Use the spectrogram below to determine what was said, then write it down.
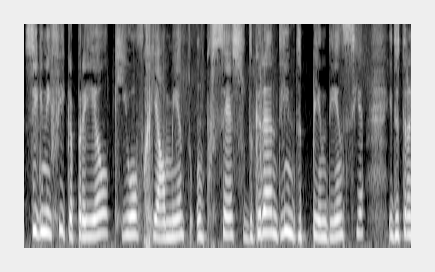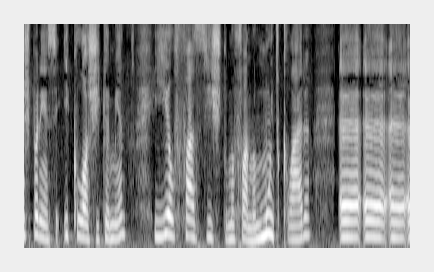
significa para ele que houve realmente um processo de grande independência e de transparência. E que, logicamente, e ele faz isto de uma forma muito clara, a, a, a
